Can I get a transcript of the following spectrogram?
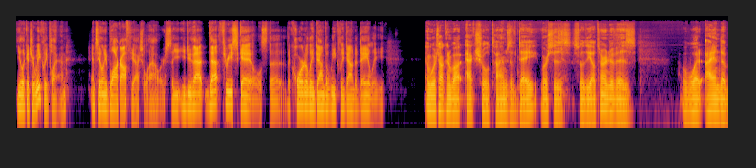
you look at your weekly plan and say, let me block off the actual hours. So you, you do that that three scales, the the quarterly down to weekly down to daily. And we're talking about actual times of day versus yeah. so the alternative is what I end up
